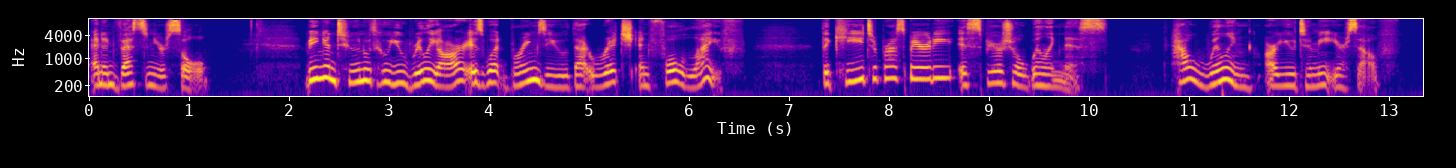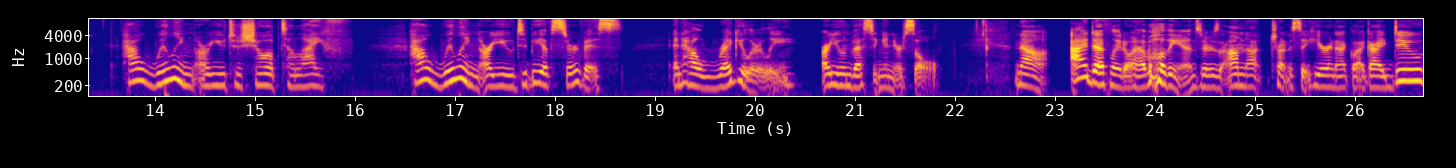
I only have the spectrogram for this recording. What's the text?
and invest in your soul. Being in tune with who you really are is what brings you that rich and full life. The key to prosperity is spiritual willingness. How willing are you to meet yourself? How willing are you to show up to life? How willing are you to be of service? And how regularly are you investing in your soul? Now, I definitely don't have all the answers. I'm not trying to sit here and act like I do.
